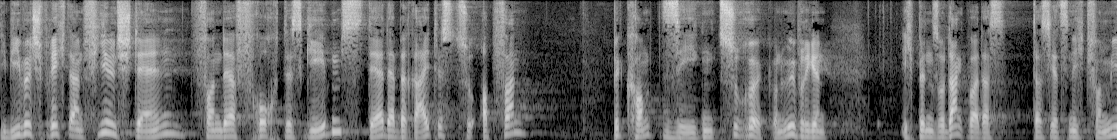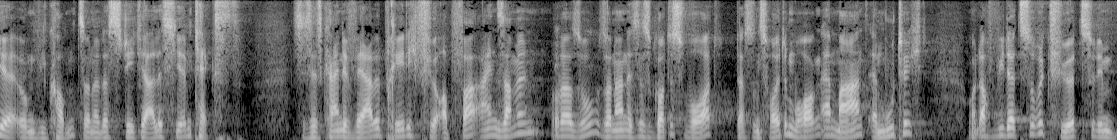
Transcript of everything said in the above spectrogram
Die Bibel spricht an vielen Stellen von der Frucht des Gebens. Der, der bereit ist zu opfern, bekommt Segen zurück. Und im Übrigen, ich bin so dankbar, dass das jetzt nicht von mir irgendwie kommt, sondern das steht ja alles hier im Text. Es ist jetzt keine Werbepredigt für Opfer einsammeln oder so, sondern es ist Gottes Wort, das uns heute Morgen ermahnt, ermutigt und auch wieder zurückführt zu dem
